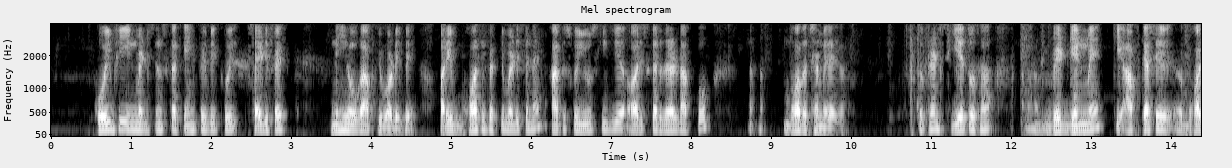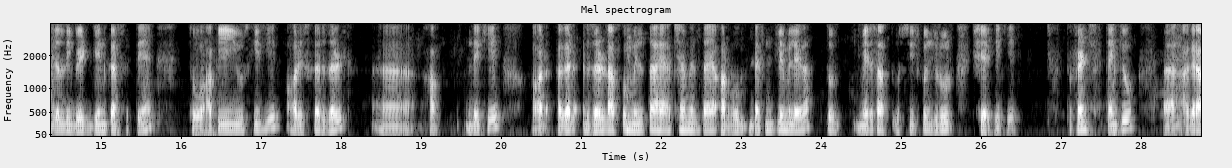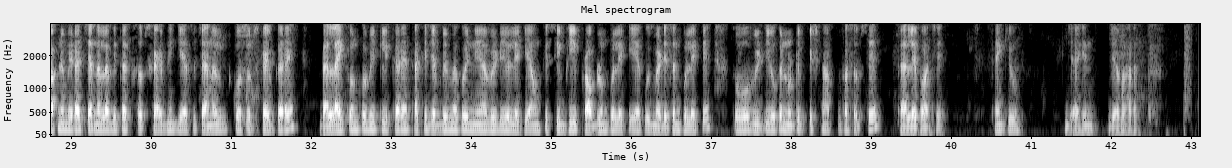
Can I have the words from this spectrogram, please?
कोई भी इन मेडिसिन का कहीं पे भी कोई साइड इफ़ेक्ट नहीं होगा आपकी बॉडी पे। और ये बहुत इफ़ेक्टिव मेडिसिन है, आप इसको यूज़ कीजिए और इसका रिज़ल्ट आपको बहुत अच्छा मिलेगा। तो फ्रेंड्स ये तो था वेट गेन में कि आप कैसे बहुत जल्दी वेट गेन कर सकते हैं। तो आप ये यूज़ कीजिए और इसका रिज़ल्ट आप देखिए। और अगर रिज़ल्ट आपको मिलता है अच्छा मिलता है और वो डेफिनेटली मिलेगा तो मेरे साथ उस चीज़ को ज़रूर शेयर कीजिए। तो फ्रेंड्स थैंक यू अगर आपने मेरा चैनल अभी तक सब्सक्राइब नहीं किया तो चैनल को सब्सक्राइब करें बेल आइकन को भी क्लिक करें, ताकि जब भी मैं कोई नया वीडियो लेके आऊँ, किसी भी प्रॉब्लम को लेके या कोई मेडिसिन को लेके तो वो वीडियो का नोटिफिकेशन आपके पास सबसे पहले पहुँचे। थैंक यू जय हिंद, जय भारत।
